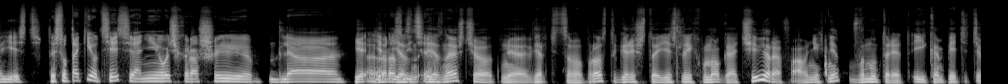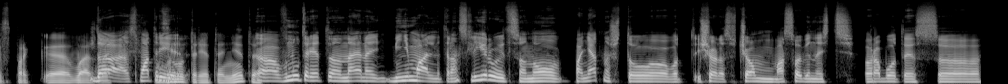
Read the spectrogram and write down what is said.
есть. То есть вот такие вот сессии, они очень хороши для Я, э, я- я развития. я знаю, что вот у меня вертится вопрос. Ты говоришь, что если их много ачиверов, а у них нет внутрь это- и компетитив э, важно. да, смотри, Внутрь это нет. А, Внутрь это, наверное, минимально транслируется, но понятно, что вот еще раз, в чем особенность работы с э,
